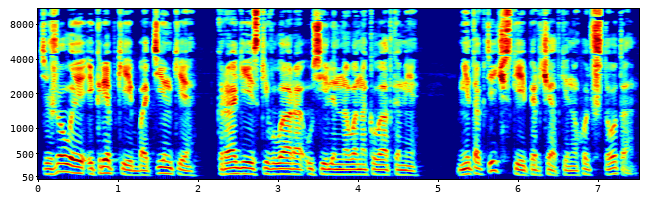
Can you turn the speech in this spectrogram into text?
тяжелые и крепкие ботинки, краги из кевлара, усиленного накладками. Не тактические перчатки, но хоть что-то.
